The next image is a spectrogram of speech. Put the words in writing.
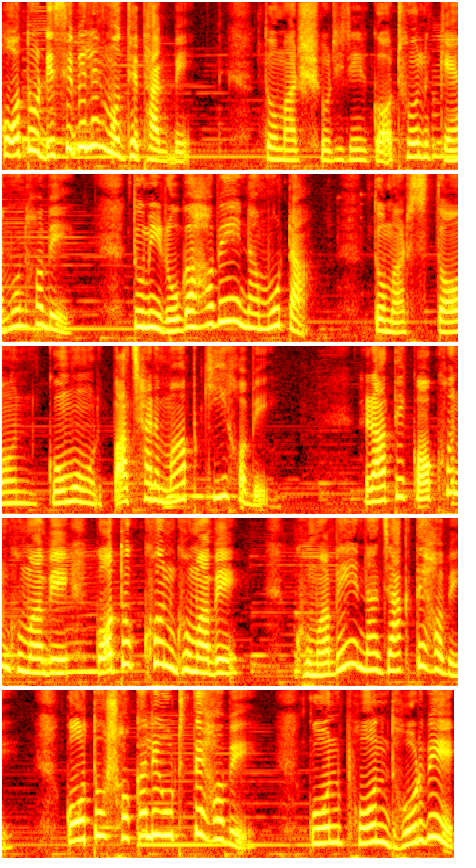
কত ডেসিবেলের মধ্যে থাকবে? তোমার শরীরের গঠন কেমন হবে? তুমি রোগা হবে না মোটা? তোমার স্তন, কোমর, পাছার মাপ কি হবে? রাতে কখন ঘুমাবে, কতক্ষণ ঘুমাবে? ঘুমাবে না জাগতে হবে? কত সকালে উঠতে হবে? কোন ফোন ধরবে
